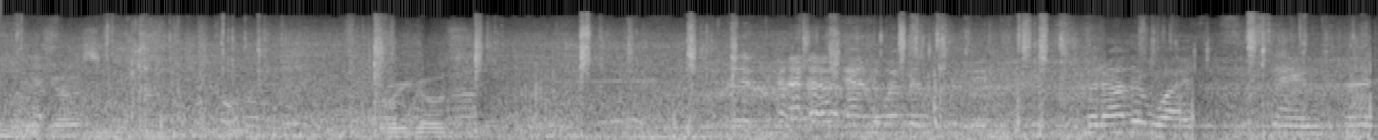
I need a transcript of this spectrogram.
Here we go. and women. But otherwise, it's the same thing.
